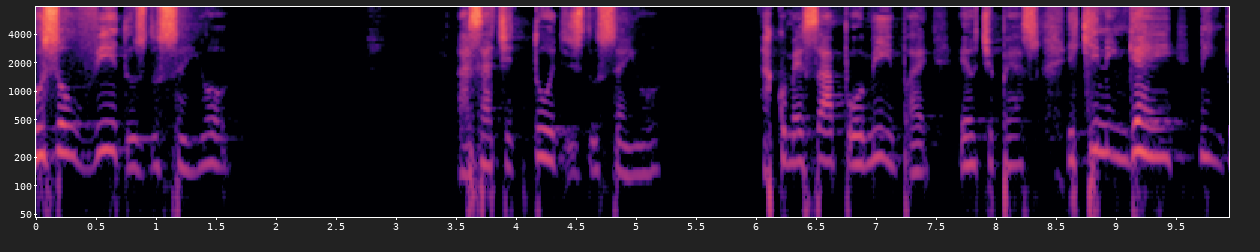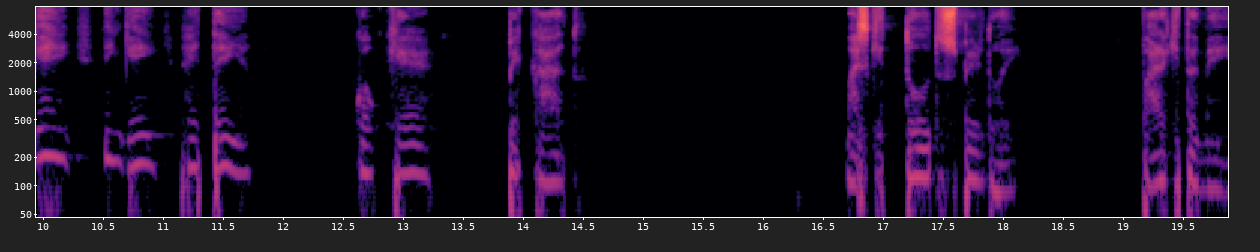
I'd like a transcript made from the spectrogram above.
os ouvidos do Senhor, as atitudes do Senhor. A começar por mim, Pai, eu te peço. E que ninguém, ninguém, ninguém retenha qualquer pecado. Mas que todos perdoem, para que também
